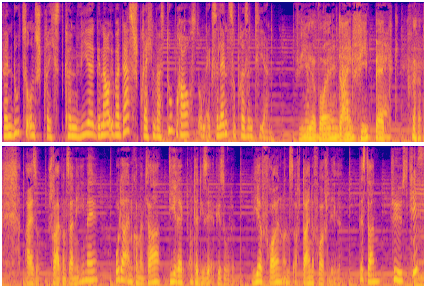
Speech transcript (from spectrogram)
wenn du zu uns sprichst, können wir genau über das sprechen, was du brauchst, um exzellent zu präsentieren. Wir, wollen dein Feedback. Also schreib uns eine E-Mail oder einen Kommentar direkt unter diese Episode. Wir freuen uns auf deine Vorschläge. Bis dann. Tschüss. Tschüss.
